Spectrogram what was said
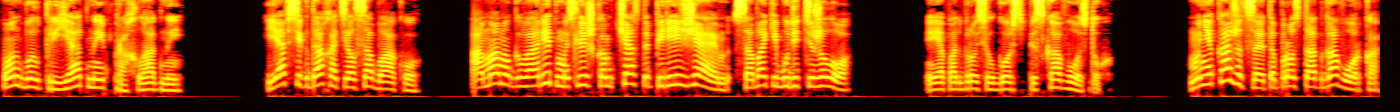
Он был приятный, прохладный. «Я всегда хотел собаку. А мама говорит, мы слишком часто переезжаем, собаке будет тяжело». Я подбросил горсть песка в воздух. «Мне кажется, это просто отговорка.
